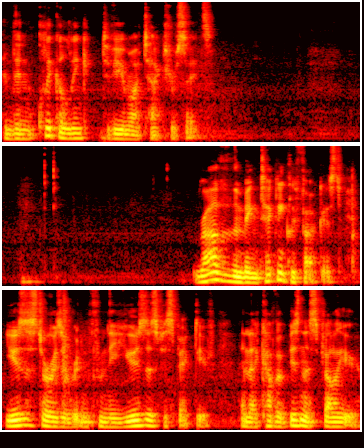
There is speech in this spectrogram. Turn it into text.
and then click a link to view my tax receipts. Rather than being technically focused, user stories are written from the user's perspective and they cover business value.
